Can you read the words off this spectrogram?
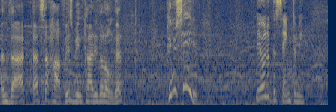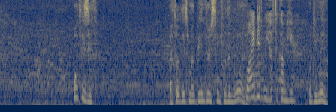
And that, that's the Hafiz being carried along there. Can you see? They all look the same to me. What is it? I thought this might be interesting for the boy. Why did we have to come here? What do you mean?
